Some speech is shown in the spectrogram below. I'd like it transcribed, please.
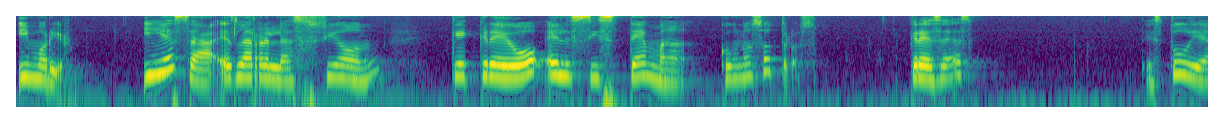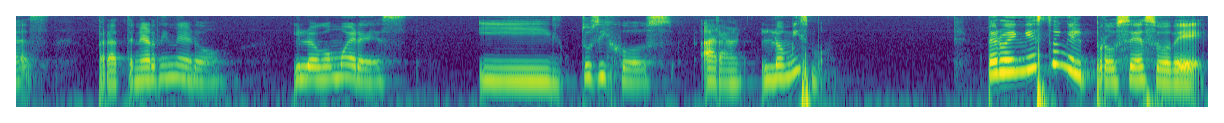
y morir. Y esa es la relación que creó el sistema con nosotros. Creces, estudias para tener dinero y luego mueres y tus hijos harán lo mismo. Pero en esto, en el proceso de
